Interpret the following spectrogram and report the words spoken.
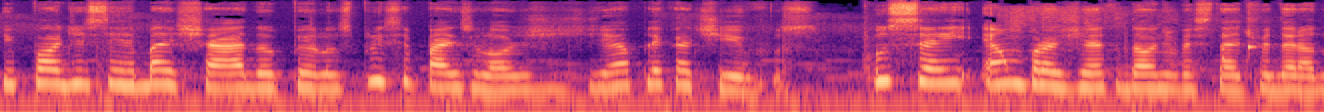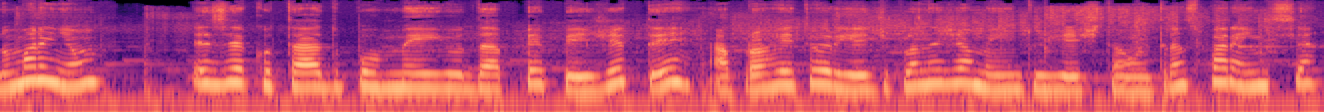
e pode ser baixado pelos principais lojas de aplicativos. O SEI é um projeto da Universidade Federal do Maranhão, executado por meio da PPGT, a Pró-Reitoria de Planejamento, Gestão e Transparência,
